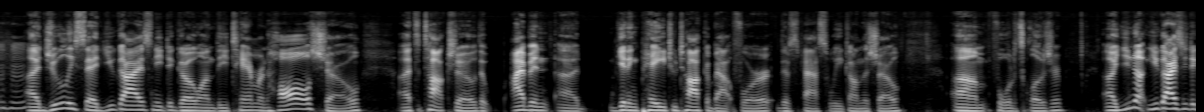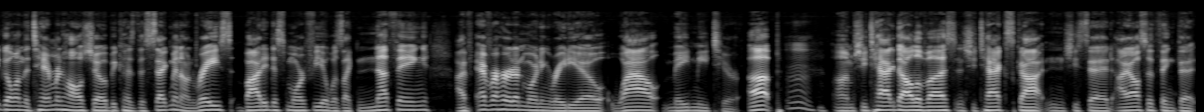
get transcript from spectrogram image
Mhm. Uh, Julie said, You guys need to go on the Tamron Hall show. Uh, it's a talk show that I've been uh, getting paid to talk about for this past week on the show. Um, full disclosure. Uh, you know, you guys need to go on the Tamron Hall show because the segment on race, body dysmorphia was like nothing I've ever heard on morning radio. Wow, made me tear up. Mm. Um, she tagged all of us and she tagged Scott and she said, I also think that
